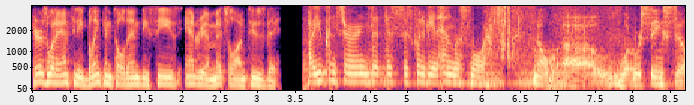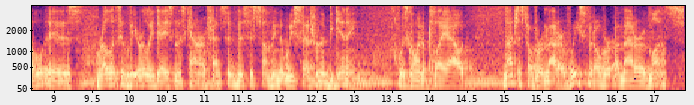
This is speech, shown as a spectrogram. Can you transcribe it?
Here's what Antony Blinken told NBC's Andrea Mitchell on Tuesday. Are you concerned that this is going to be an endless war? No. Uh, what we're seeing still is relatively early days in this counteroffensive. This is something that we've said from the beginning was going to play out not just over a matter of weeks, but over a matter of months.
